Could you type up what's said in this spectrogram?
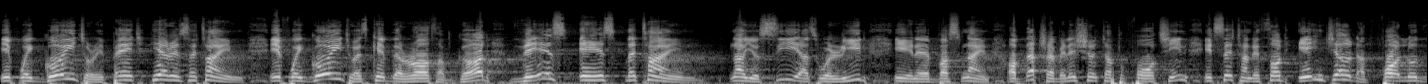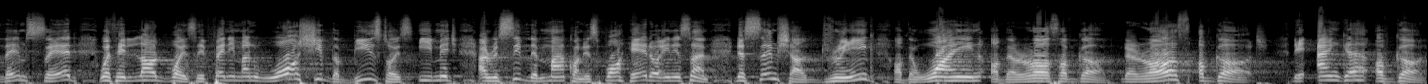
if we're going to repent, here is the time. If we're going to escape the wrath of God, this is the time. Now you see as we read in uh, verse 9 of that Revelation chapter 14, it says, And the third angel that followed them said with a loud voice, If any man worship the beast or his image and receive the mark on his forehead or in his hand, the same shall drink of the wine of the wrath of God. The wrath of God the anger of God,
